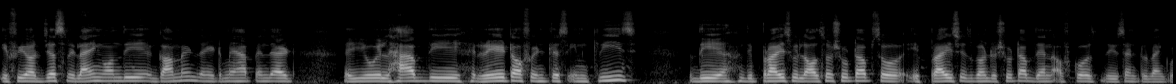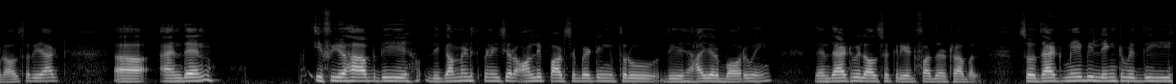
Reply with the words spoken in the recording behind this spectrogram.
if you are just relying on the government then it may happen that you will have the rate of interest increase the the price will also shoot up. So, if price is going to shoot up then of course, the central bank will also react uh, and then if you have the, the government expenditure only participating through the higher borrowing, then that will also create further trouble. So, that may be linked with the,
